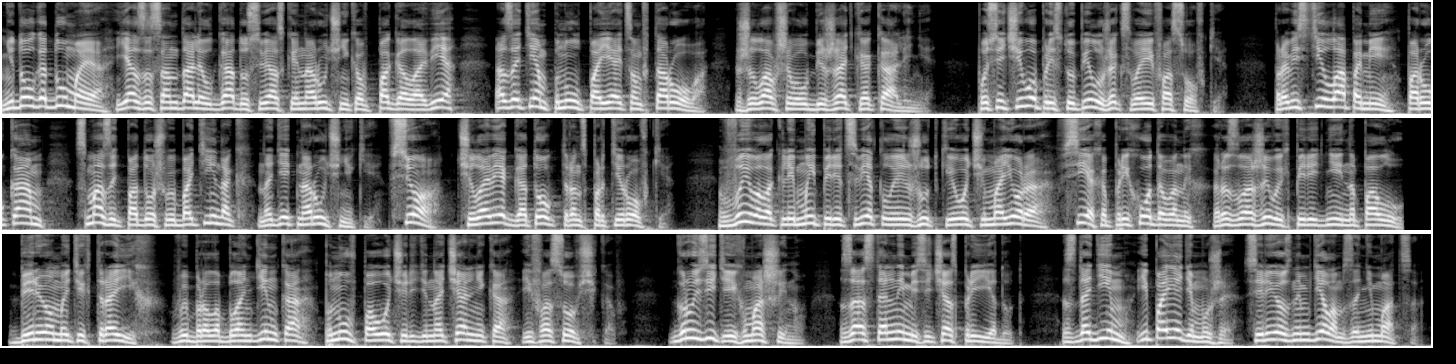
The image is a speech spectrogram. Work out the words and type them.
Недолго думая, я засандалил гаду связкой наручников по голове, а затем пнул по яйцам второго – желавшего убежать к Акалине, после чего приступил уже к своей фасовке. Провести лапами по рукам, смазать подошвы ботинок, надеть наручники. Все, человек готов к транспортировке. Выволокли мы перед светлые жуткие очи майора всех оприходованных, разложив их перед ней на полу. «Берем этих троих», — выбрала блондинка, пнув по очереди начальника и фасовщиков. «Грузите их в машину. За остальными сейчас приедут. Сдадим и поедем уже, серьезным делом заниматься».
